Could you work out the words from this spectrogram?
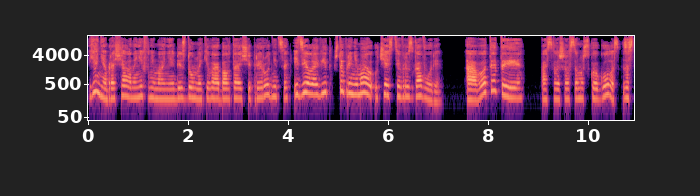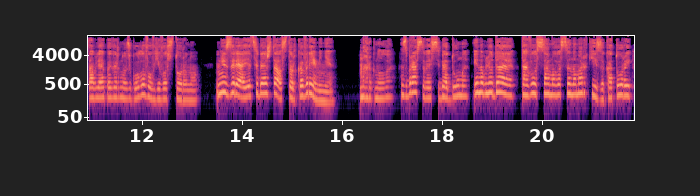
Я не обращала на них внимания, бездумно кивая болтающей природнице и делая вид, что принимаю участие в разговоре. «А вот и ты!» – послышался мужской голос, заставляя повернуть голову в его сторону. «Не зря я тебя ждал столько времени!» Моргнула, сбрасывая с себя думы и наблюдая того самого сына Маркиза, который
